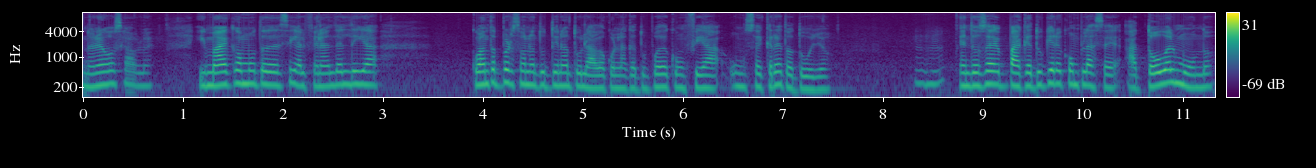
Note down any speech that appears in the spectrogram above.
No es negociable. Y más como te decía, al final del día, ¿cuántas personas tú tienes a tu lado con las que tú puedes confiar un secreto tuyo? Entonces, ¿para qué tú quieres complacer a todo el mundo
